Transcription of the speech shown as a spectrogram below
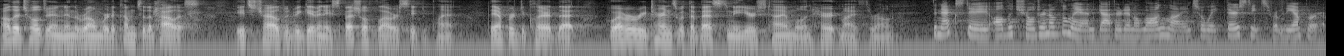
All the children in the realm were to come to the palace. Each child would be given a special flower seed to plant. The emperor declared that whoever returns with the best in a year's time will inherit my throne. The next day, all the children of the land gathered in a long line to await their seats from the emperor.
